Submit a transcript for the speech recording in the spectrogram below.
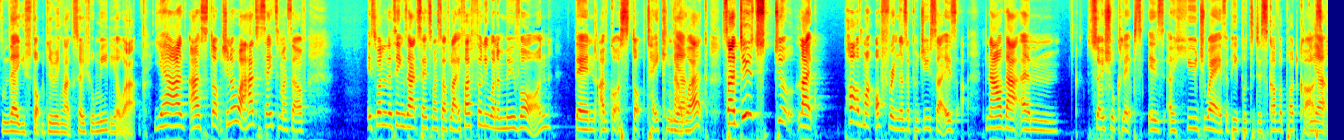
from there you stopped doing like social media work. yeah, I, I stopped. You know what? I had to say to myself, it's one of the things I had to say to myself, like, if I fully want to move on, then I've got to stop taking that Yeah. work. So I do still, like, part of my offering as a producer is now that um social clips is a huge way for people to discover podcasts. Yeah.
